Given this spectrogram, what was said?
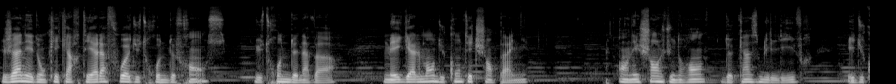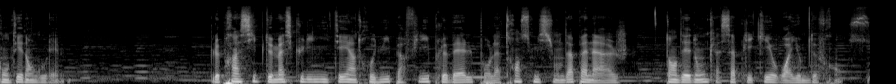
Jeanne est donc écartée à la fois du trône de France, du trône de Navarre, mais également du comté de Champagne, en échange d'une rente de 15 000 livres et du comté d'Angoulême. Le principe de masculinité introduit par Philippe le Bel pour la transmission d'apanage tendait donc à s'appliquer au royaume de France.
